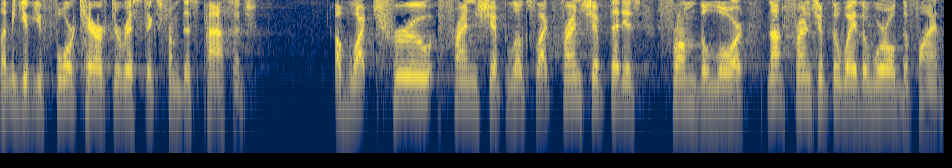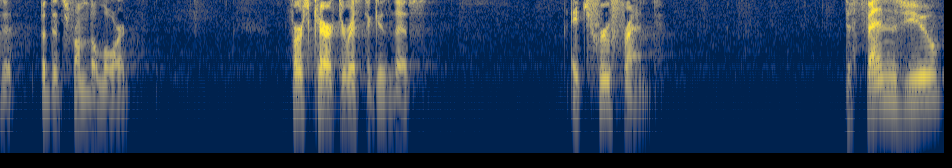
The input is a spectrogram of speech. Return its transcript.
Let me give you four characteristics from this passage of what true friendship looks like. Friendship that is from the Lord, not friendship the way the world defines it, but that's from the Lord. First characteristic is this a true friend defends you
